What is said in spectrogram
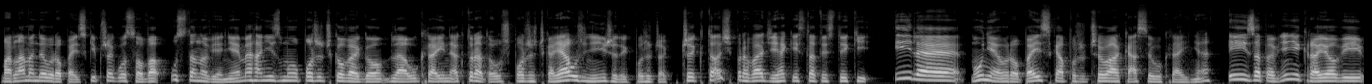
Parlament Europejski przegłosował ustanowienie mechanizmu pożyczkowego dla Ukrainy. A która to już pożyczka? Ja już nie liczę tych pożyczek. Czy ktoś prowadzi jakieś statystyki, ile Unia Europejska pożyczyła kasy Ukrainie? I zapewnienie krajowi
